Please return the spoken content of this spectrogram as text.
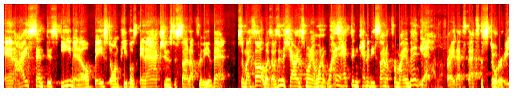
and I sent this email based on people's inactions to sign up for the event. So my thought was, I was in the shower this morning. I wondered why the heck didn't Kennedy sign up for my event yet? right? That's that's the story.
